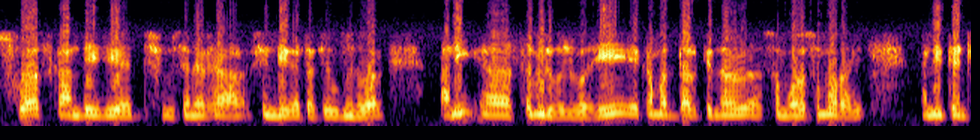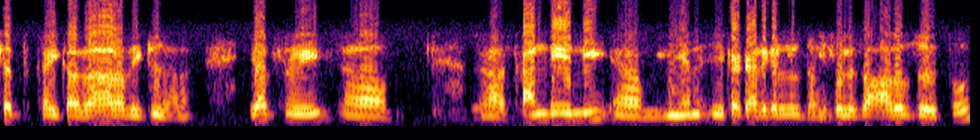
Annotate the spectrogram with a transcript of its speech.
सुहास कांदे जे आहेत शिवसेनेच्या शिंदे गटाचे उमेदवार आणि समीर भुजबळ हे एका मतदार केंद्रावर समोरासमोर आहे आणि त्यांच्यात काही काळ राहाडा देखील झाला. याच वेळी कांदे यांनी एका कार्यकर्त्याला धमकवल्याचा आरोप जो आहे तो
